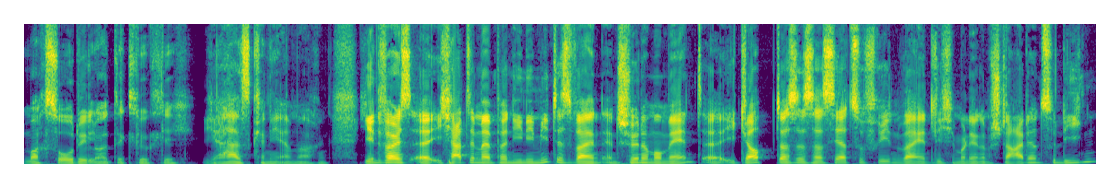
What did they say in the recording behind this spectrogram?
Mach so die Leute glücklich. Ja, das kann ich auch machen. Jedenfalls, äh, ich hatte mein Panini mit, das war ein, ein schöner Moment. Äh, ich glaube, dass es auch sehr zufrieden war, endlich mal in einem Stadion zu liegen.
